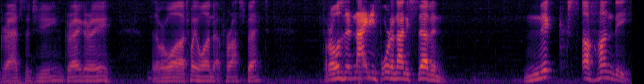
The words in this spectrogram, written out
Congrats to Gene Gregory, the number one, 21 prospect. Throws it 94 to 97. Nix Ahundi.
